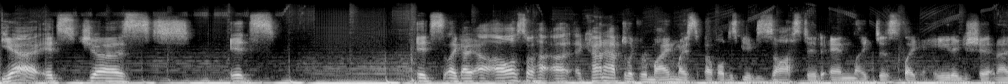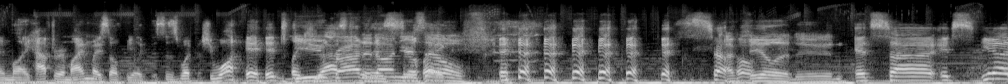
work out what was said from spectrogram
yeah it's just it's it's like I, I also ha- I kind of have to like remind myself I'll just be exhausted and like just like hating shit and I'm like have to remind myself be like this is what you wanted like you asked brought it on so, like- yourself. so I feel it, dude. it's uh it's yeah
